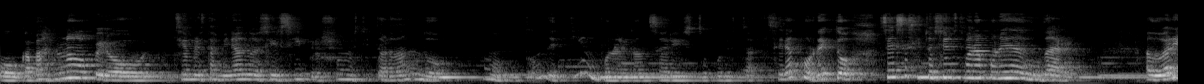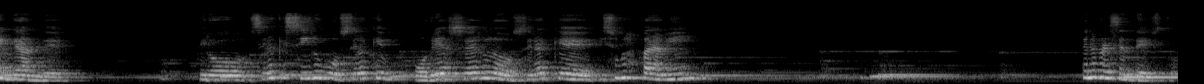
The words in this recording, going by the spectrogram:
o capaz no, pero siempre estás mirando y decir, sí, pero yo me estoy tardando un montón de tiempo en alcanzar esto, por ¿será correcto? O sea, esas situaciones te van a poner a dudar, a dudar en grande. Pero, ¿será que sirvo? ¿Será que podré hacerlo? ¿Será que, si no es para mí? Ten presente esto.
